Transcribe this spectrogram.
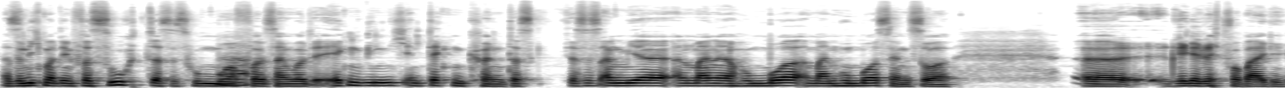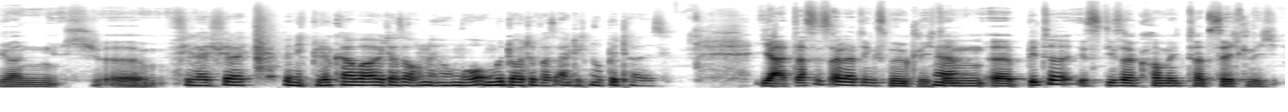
also nicht mal den Versuch, dass es humorvoll ja. sein wollte, irgendwie nicht entdecken können. Das, das ist an mir, an meiner Humor, an meinem Humorsensor äh, regelrecht vorbeigegangen. Ich, äh, vielleicht, vielleicht, wenn ich Glück habe, habe ich das auch in Humor umgedeutet, was eigentlich nur bitter ist. Ja, das ist allerdings möglich, ja. denn äh, bitter ist dieser Comic tatsächlich.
